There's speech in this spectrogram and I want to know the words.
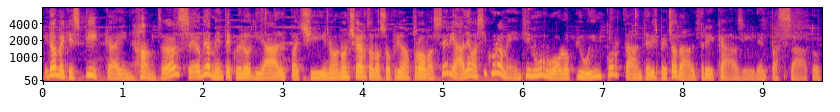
Il nome che spicca in Hunters è ovviamente quello di Al Pacino, non certo la sua prima prova seriale, ma sicuramente in un ruolo più importante rispetto ad altri casi del passato.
